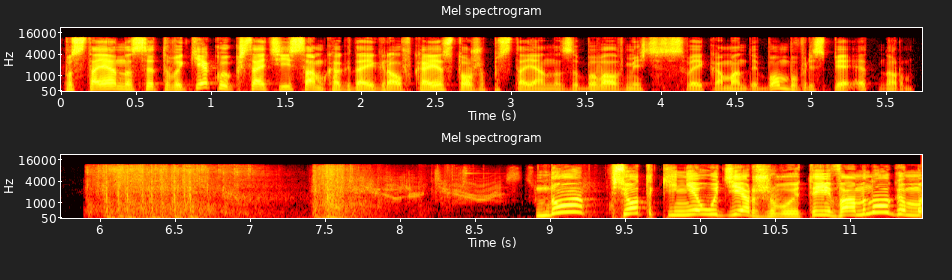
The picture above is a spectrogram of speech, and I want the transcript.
постоянно с этого кекаю. Кстати, и сам, когда играл в КС, тоже постоянно забывал вместе со своей командой бомбу в респе. Это норм. Но все-таки не удерживают. И во многом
